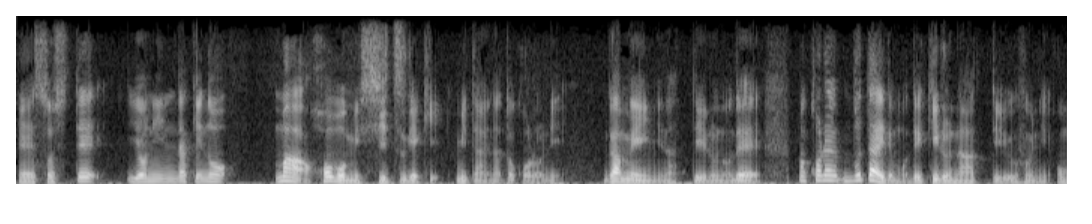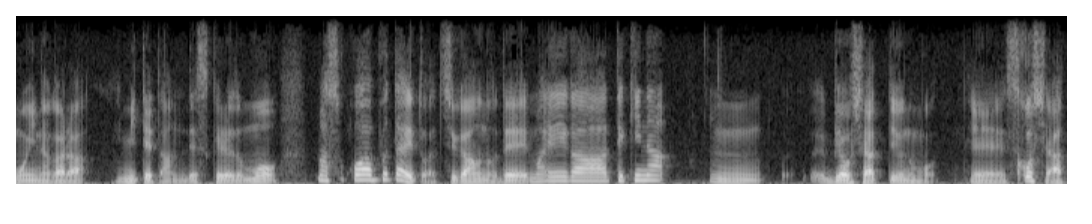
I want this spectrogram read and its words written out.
えー、そして4人だけの、まあ、ほぼ密室劇みたいなところに、がメインになっているので、まあ、これ舞台でもできるなっていうふうに思いながら見てたんですけれども、まあ、そこは舞台とは違うので、まあ、映画的な、うん、描写っていうのもえー、少しあっ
